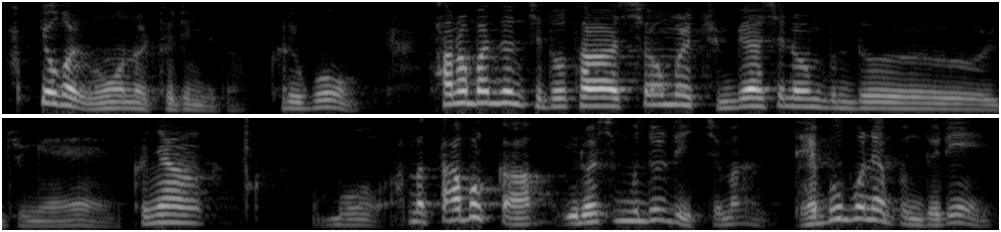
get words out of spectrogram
합격을 응원을 드립니다. 그리고 산업안전 지도사 시험을 준비하시는 분들 중에 그냥 뭐 한번 따볼까 이러신 분들도 있지만 대부분의 분들이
